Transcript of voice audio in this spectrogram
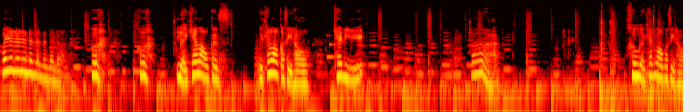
เฮ้ยเดี๋ยวเดี๋ยวเดี๋ยวเดี๋ยวเดี๋ยวเดี๋ยวคือคือเหลือแค่เรากับเหลือแค่เรากับสีเทา แค่นี้ว่าคือเหลือแค่เรากับสีเทา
